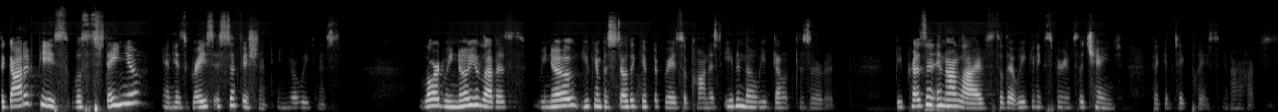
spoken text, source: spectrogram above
The God of peace will sustain you, and his grace is sufficient in your weakness. Lord, we know you love us. We know you can bestow the gift of grace upon us, even though we don't deserve it. Be present in our lives so that we can experience the change that can take place in our hearts.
